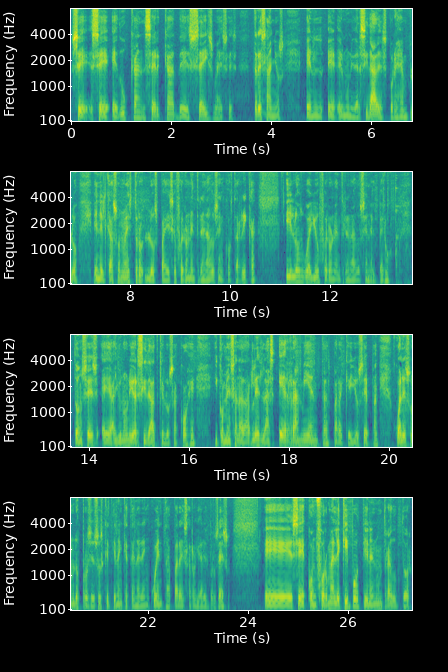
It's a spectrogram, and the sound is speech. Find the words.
Se, se educan cerca de seis meses, tres años, en, en, universidades. Por ejemplo, en el caso nuestro, los países fueron entrenados en Costa Rica y los guayú fueron entrenados en el Perú. Entonces eh, hay una universidad que los acoge y comienzan a darles las herramientas para que ellos sepan cuáles son los procesos que tienen que tener en cuenta para desarrollar el proceso. Eh, se conforma el equipo, tienen un traductor,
